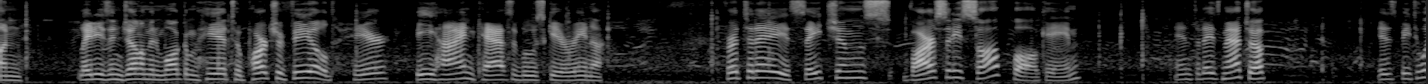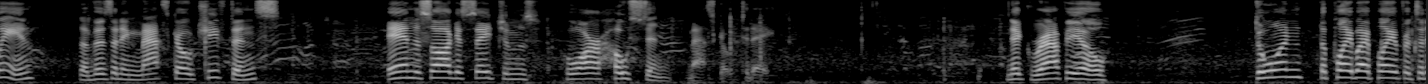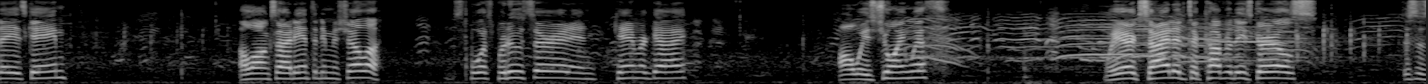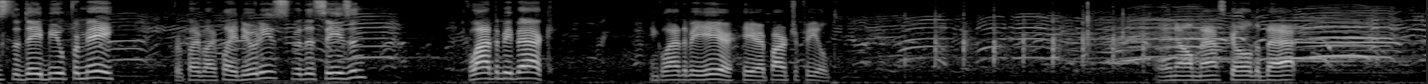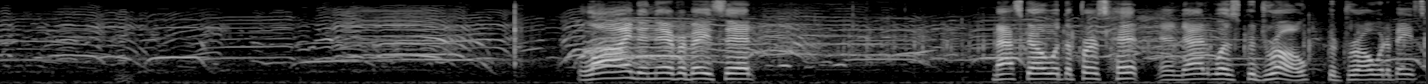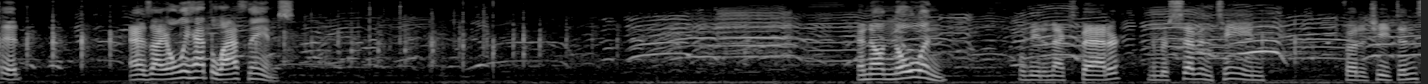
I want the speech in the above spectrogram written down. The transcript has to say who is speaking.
Speaker 1: Everyone. Ladies and gentlemen, welcome here to Parcher Field, here behind Kasabuski Arena. For today's Sachem's varsity softball game, and today's matchup is between the visiting Masco Chieftains and the Saugus Sachems, who are hosting Masco today. Nick Graffeo doing the play-by-play for today's game alongside Anthony Moschella, sports producer and camera guy. Always join with. We are excited to cover these girls. This is the debut for me for play-by-play duties for this season. Glad to be back and glad to be here, here at Parcher Field. And now Masco the bat. Lined in there for base hit. Masco with the first hit, and that was Goudreau. Goudreau with a base hit. As I only had the last names. And now Nolan will be the next batter, number 17 for the Chieftains.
